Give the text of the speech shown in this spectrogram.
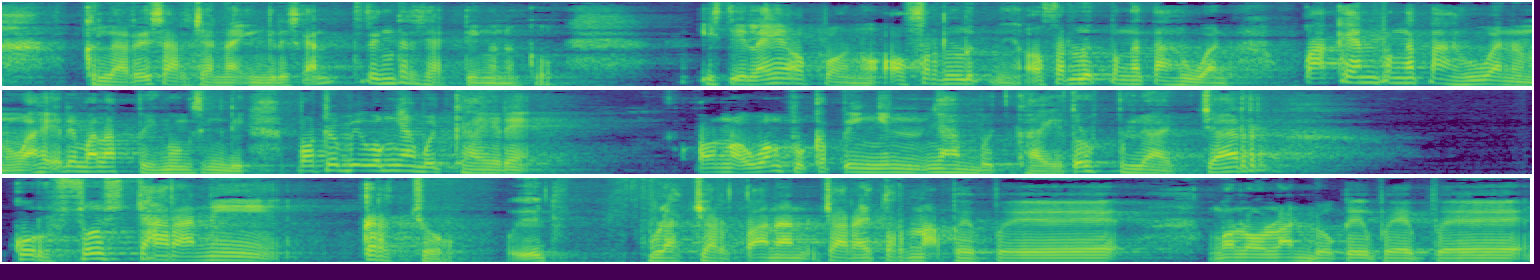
Gelarnya sarjana Inggris kan sering terjadi ngono Istilahnya apa no? Overload nih, overload pengetahuan. Pakaian pengetahuan no. Akhirnya malah bingung sendiri. Padha wong nyambut gawe rek. Ana wong bu kepingin nyambut gawe terus belajar kursus carane kerja belajar tanan cara ternak bebek ngelola doke bebek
